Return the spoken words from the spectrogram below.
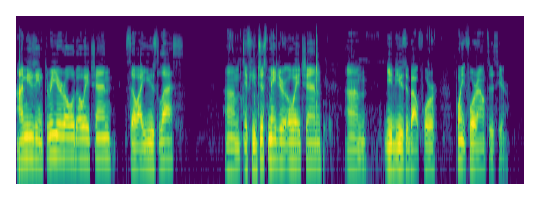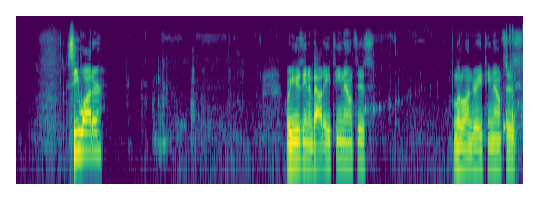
I'm using three-year-old OHN, so I use less. Um, if you just made your OHN, um, you'd use about 4.4 ounces here. Seawater, We're using about 18 ounces, a little under 18 ounces.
